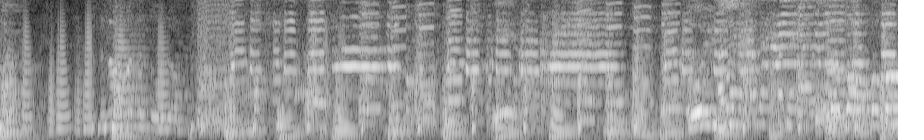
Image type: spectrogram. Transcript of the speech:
Doon ako matutulog. Yeah. Uy! Ale, ale, ale! Ano ba ako?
